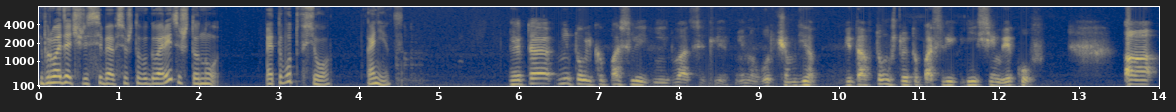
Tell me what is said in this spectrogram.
и проводя через себя все, что вы говорите, что, ну, это вот все, конец. Это не только последние 20 лет, не ну вот в чем дело. Беда в том, что это последние 7 веков. А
